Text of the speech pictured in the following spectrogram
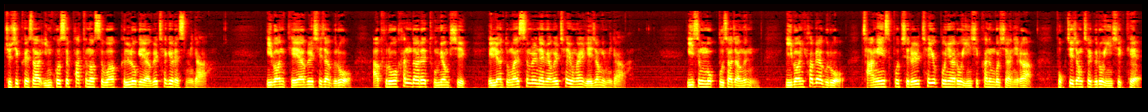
주식회사 인코스 파트너스와 근로계약을 체결했습니다. 이번 계약을 시작으로 앞으로 한 달에 2명씩 1년 동안 24명을 채용할 예정입니다. 이승목 부사장은 이번 협약으로 장애인 스포츠를 체육 분야로 인식하는 것이 아니라 복지 정책으로 인식해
